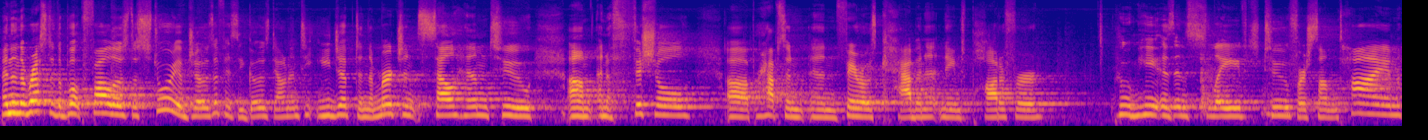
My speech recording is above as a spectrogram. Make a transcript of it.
And then the rest of the book follows the story of Joseph as he goes down into Egypt, and the merchants sell him to um, an official, uh, perhaps in, in Pharaoh's cabinet, named Potiphar, whom he is enslaved to for some time.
